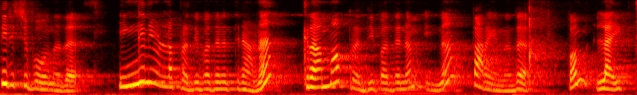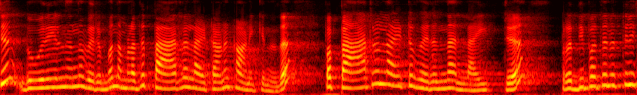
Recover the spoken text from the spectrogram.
തിരിച്ചു പോകുന്നത്. ഇങ്ങനെയുള്ള പ്രതിപതനത്തിനാണ് ക്രമപ്രതിപതനം എന്ന് പറയുന്നത്. അപ്പം ലൈറ്റ് ദൂരയിൽ നിന്ന് വരുമ്പോൾ നമ്മളത് പാരലൽ ആയിട്ടാണ് കാണിക്കുന്നത്. അപ്പോൾ പാരലൽ ആയിട്ട് വരുന്ന ലൈറ്റ് പ്രതിപതനത്തിന്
